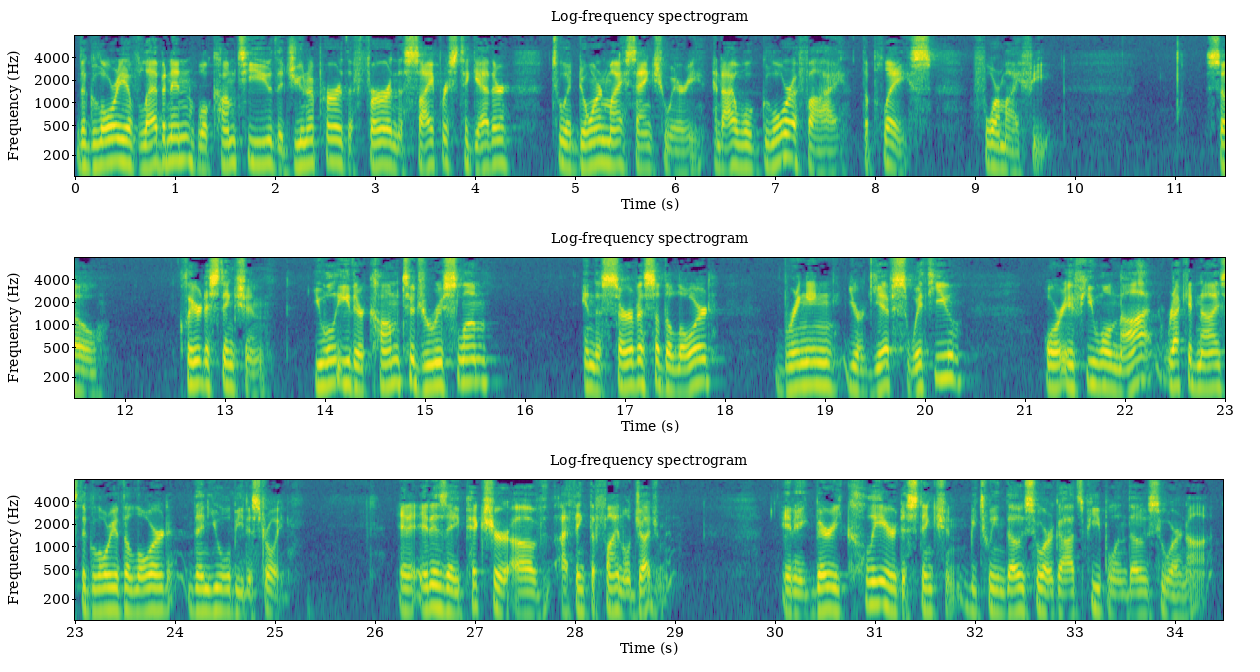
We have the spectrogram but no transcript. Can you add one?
The glory of Lebanon will come to you, the juniper, the fir, and the cypress together to adorn my sanctuary, and I will glorify the place for my feet. So, Clear distinction. You will either come to Jerusalem in the service of the Lord, bringing your gifts with you, or if you will not recognize the glory of the Lord, then you will be destroyed. it is a picture of, I think, the final judgment in a very clear distinction between those who are God's people and those who are not.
